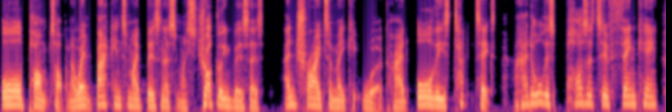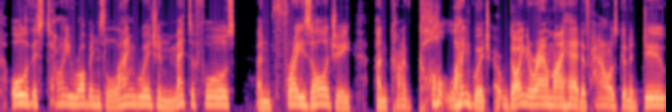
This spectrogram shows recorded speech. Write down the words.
all pumped up and I went back into my business, my struggling business, and tried to make it work. I had all these tactics, I had all this positive thinking, all of this Tony Robbins language and metaphors and phraseology and kind of cult language going around my head of how I was going to do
